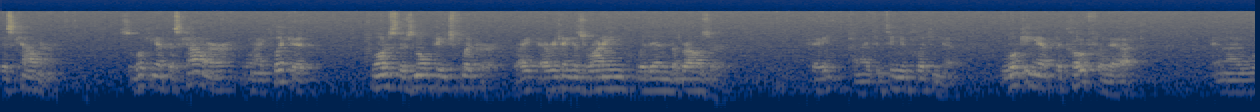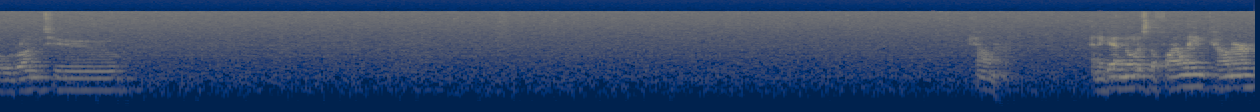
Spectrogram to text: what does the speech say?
this counter. So looking at this counter, when I click it, notice there's no page flicker, right? Everything is running within the browser, okay? And I continue clicking it. Looking at the code for that, and I will run to counter. And again, notice the file name, counter,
